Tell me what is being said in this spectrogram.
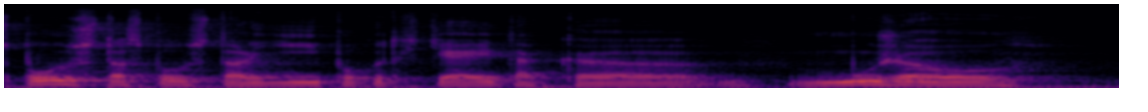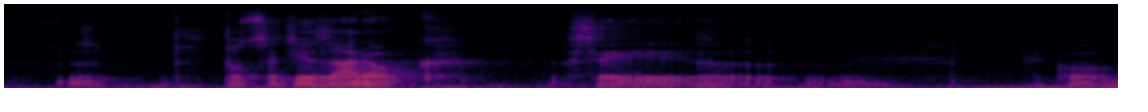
spousta, spousta lidí, pokud chtějí, tak uh, můžou v podstatě za rok si uh, jako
